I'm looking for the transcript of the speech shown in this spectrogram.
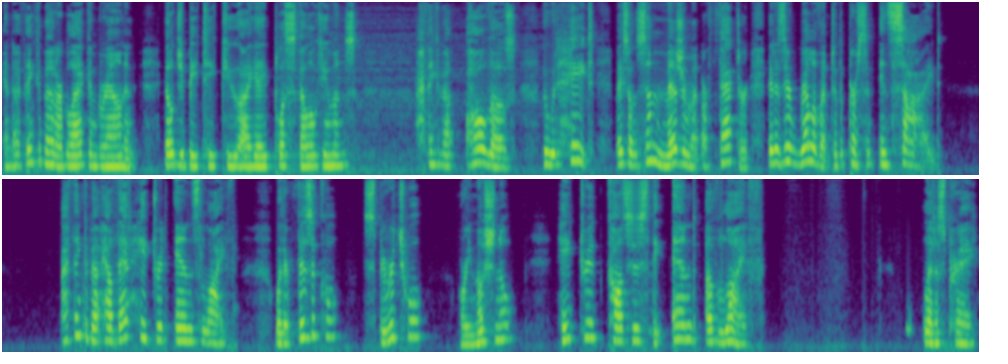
And I think about our black and brown and LGBTQIA plus fellow humans. I think about all those who would hate based on some measurement or factor that is irrelevant to the person inside. I think about how that hatred ends life, whether physical, spiritual, or emotional. Hatred causes the end of life. Let us pray.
